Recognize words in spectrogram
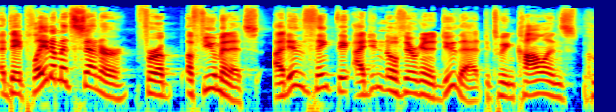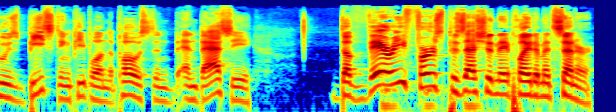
they played him at center for a, a few minutes. I didn't think they. I didn't know if they were going to do that between Collins, who's beasting people in the post, and and Bassey. The very first possession they played him at center,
